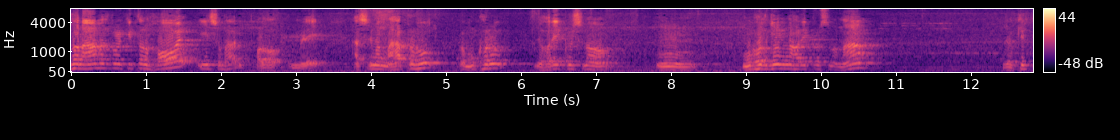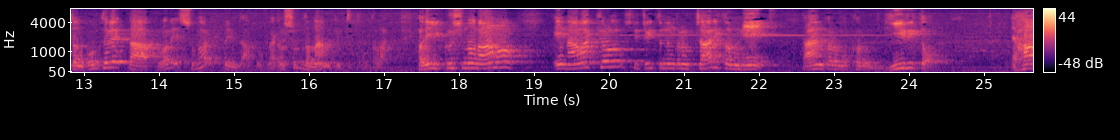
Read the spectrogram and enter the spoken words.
କୀର୍ତ୍ତନ হয় ଏ ସ୍ୱାଭାବିକ ଫଳ ମିଳେ ଆଉ ଶ୍ରୀମନ୍ ମହାପ୍ରଭୁଙ୍କ ମୁଖରୁ ଯେଉଁ ହରେ କୃଷ୍ଣ ମୁଖୋଦ୍ଗୀର୍ଣ୍ଣ ହରେ କୃଷ୍ଣ ନାମ ଯେଉଁ କୀର୍ତ୍ତନ କରୁଥିଲେ ତା ଫଳରେ ସ୍ୱାଭାବିକ ପ୍ରେମ ଲାଭ ହେଉଥିଲା କାରଣ ଶୁଦ୍ଧ ନାମ କୀର୍ତ୍ତିତ ହେଉଥିଲା ହରି କୃଷ୍ଣ ନାମ ଏ ନାମାକ୍ଷର ଶ୍ରୀ ଚୈତନ୍ୟଙ୍କର ଉଚ୍ଚାରିତ ନୁହେଁ ତାହାଙ୍କର ମୁଖରୁ ଗୀରିତ ଏହା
